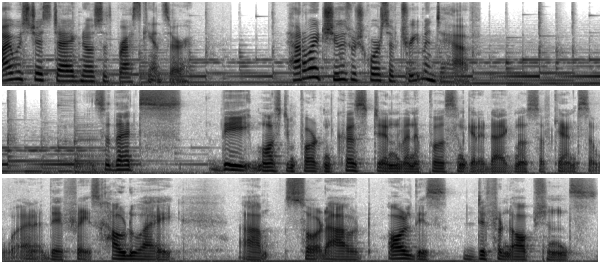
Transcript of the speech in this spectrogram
I was just diagnosed with breast cancer. How do I choose which course of treatment to have? So that's the most important question when a person get a diagnosis of cancer they face. How do I um, sort out all these different options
